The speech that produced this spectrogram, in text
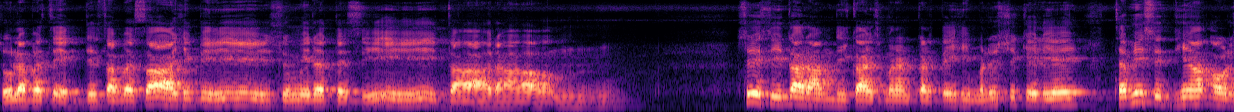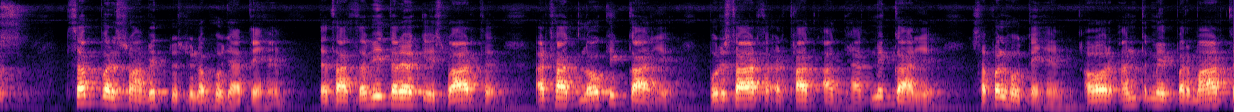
सुलभ सिद्ध सब साहिबी, सुमिरत सीताराम। श्री सीताराम जी का स्मरण करते ही मनुष्य के लिए सभी सिद्धियाँ और सब पर स्वामित्व सुलभ हो जाते हैं, तथा सभी तरह के स्वार्थ अर्थात लौकिक कार्य, पुरुषार्थ अर्थात आध्यात्मिक कार्य सफल होते हैं, और अंत में परमार्थ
